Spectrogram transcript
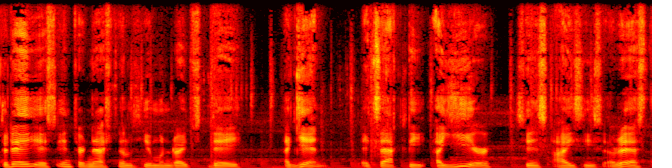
Today is International Human Rights Day. Again, exactly a year since IC's arrest,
